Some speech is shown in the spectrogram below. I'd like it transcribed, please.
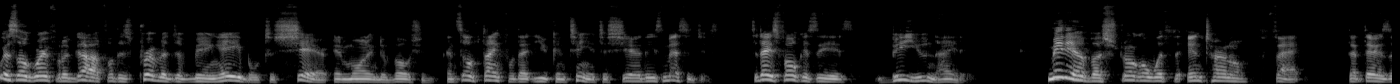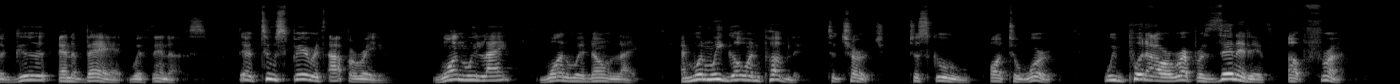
We're so grateful to God for this privilege of being able to share in morning devotion, and so thankful that you continue to share these messages. Today's focus is Be United. Many of us struggle with the internal fact that there is a good and a bad within us. There are two spirits operating one we like, one we don't like. And when we go in public, to church, to school, or to work, we put our representative up front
